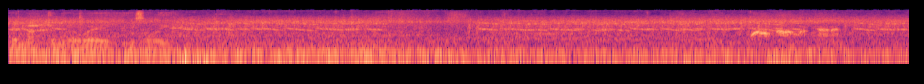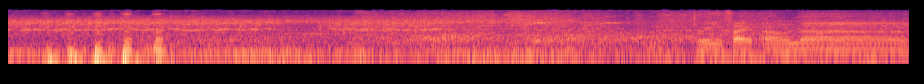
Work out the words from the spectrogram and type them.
They're not getting away easily. Three fight. Oh no!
